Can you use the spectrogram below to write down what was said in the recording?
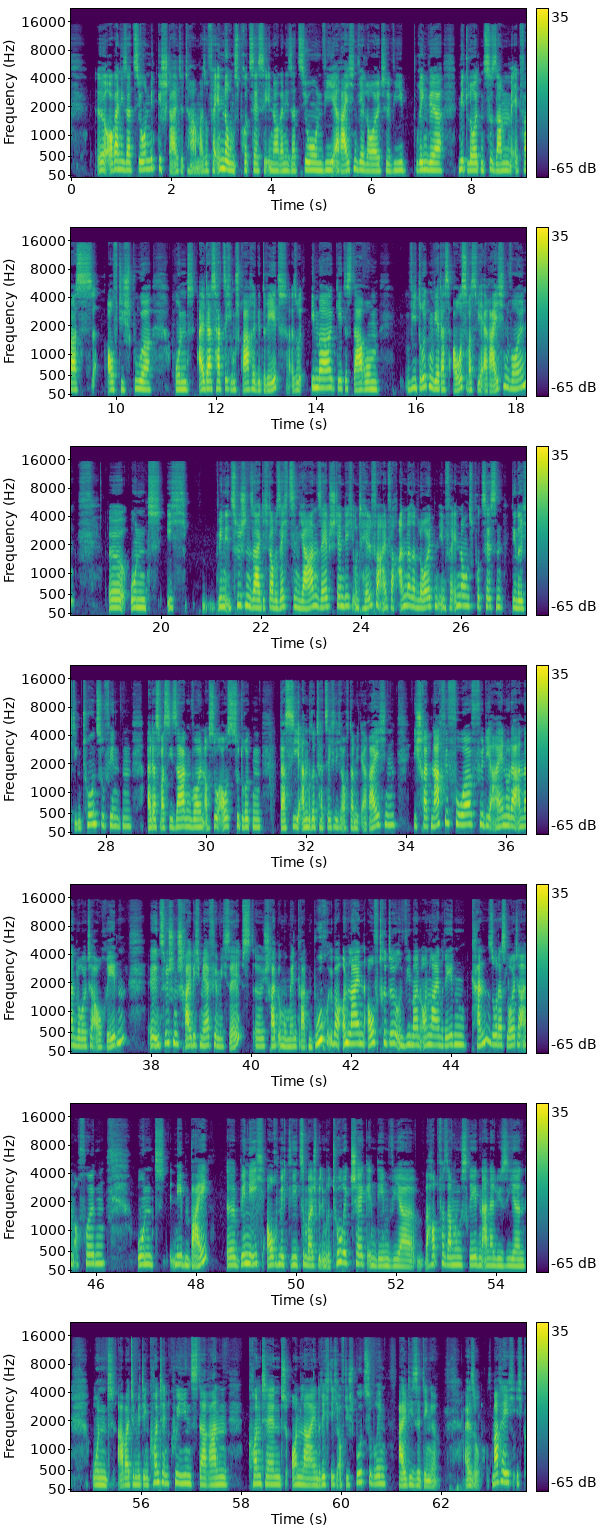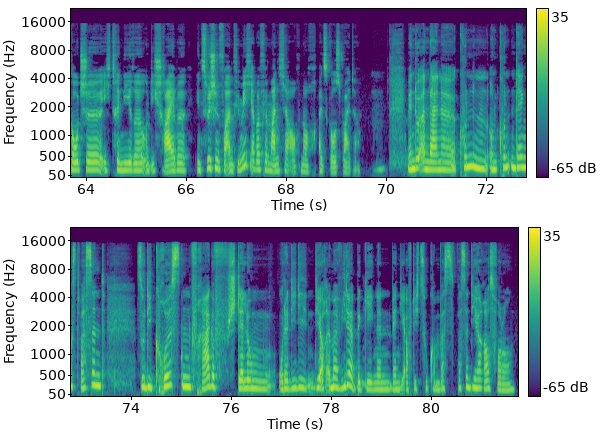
äh, Organisation mitgestaltet haben, also Veränderungsprozesse in Organisationen, wie erreichen wir Leute, wie bringen wir mit Leuten zusammen etwas auf die Spur und all das hat sich um Sprache gedreht. Also immer geht es darum, wie drücken wir das aus, was wir erreichen wollen. Äh, und ich bin inzwischen seit, ich glaube, 16 Jahren selbstständig und helfe einfach anderen Leuten in Veränderungsprozessen den richtigen Ton zu finden, all das, was sie sagen wollen, auch so auszudrücken, dass sie andere tatsächlich auch damit erreichen. Ich schreibe nach wie vor für die ein oder anderen Leute auch Reden. Äh, inzwischen schreibe ich mehr für mich selbst. Äh, ich schreibe im Moment gerade ein Buch über Online-Auftritte und wie man online reden kann, so dass Leute einem auch folgen. Und nebenbei äh, bin ich auch Mitglied zum Beispiel im Rhetorikcheck, in dem wir Hauptversammlungsreden analysieren und arbeite mit den Content Queens daran, Content online richtig auf die Spur zu bringen. All diese Dinge. Also, was mache ich? Ich coache, ich trainiere und ich schreibe inzwischen vor allem für mich, aber für manche auch noch als Ghostwriter. Wenn du an deine Kunden und Kunden denkst, was sind so die größten Fragestellungen oder die, die dir auch immer wieder begegnen, wenn die auf dich zukommen? Was, was sind die Herausforderungen?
